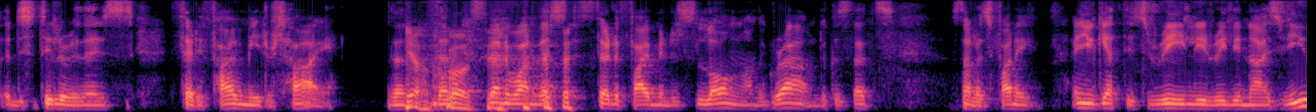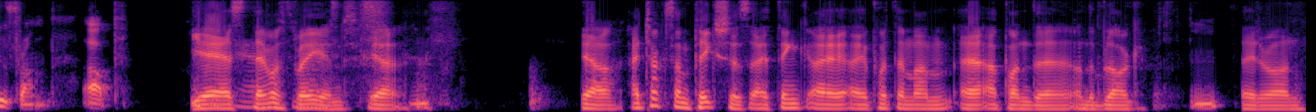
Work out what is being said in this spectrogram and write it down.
a distillery that is 35 meters high than, Yeah, than, course, yeah. than one that's 35 meters long on the ground because that's it's not as funny and you get this really really nice view from up Yes, Yeah, that was that's right. brilliant. Yeah. Yeah, I took some pictures. I think I, I put them um, uh, up on the on the blog Mm. later on.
